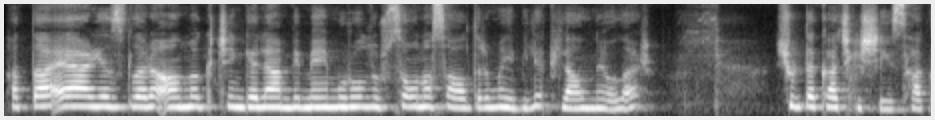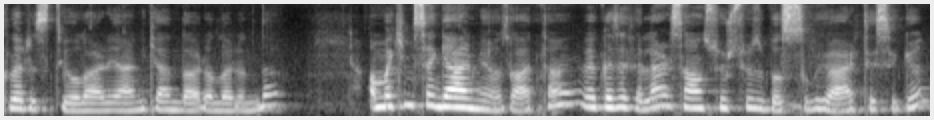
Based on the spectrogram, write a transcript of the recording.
Hatta eğer yazıları almak için gelen bir memur olursa ona saldırmayı bile planlıyorlar. Şurada kaç kişiyiz haklarız diyorlar yani kendi aralarında. Ama kimse gelmiyor zaten ve gazeteler sansürsüz basılıyor ertesi gün.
